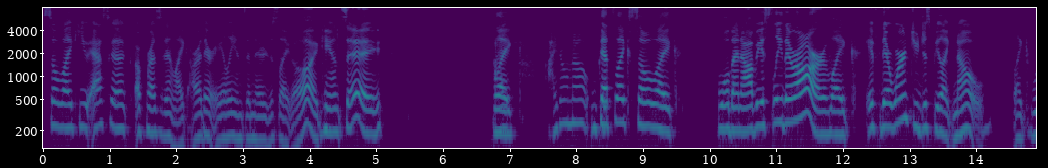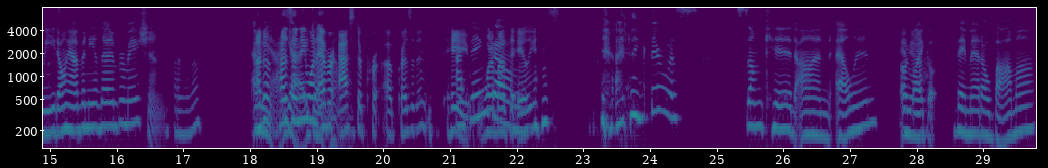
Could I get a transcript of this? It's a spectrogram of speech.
So, like, you ask a, a president, like, are there aliens? And they're just like, oh, I can't say. I- Like, I don't know. that's like so, like, well, then obviously there are. Like, if there weren't, you'd just be like, no. Like, we don't have any of that information. I don't know. I, I, mean, don't. has yeah, anyone don't ever know. asked a, pre- a president, "Hey, think, what about um, the aliens?" I think there was some kid on Ellen, Oh, and yeah. like they met Obama,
